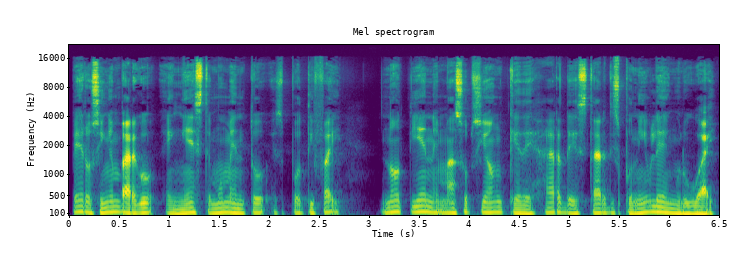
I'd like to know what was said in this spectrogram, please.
Pero sin embargo, en este momento Spotify no tiene más opción que dejar de estar disponible en Uruguay.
